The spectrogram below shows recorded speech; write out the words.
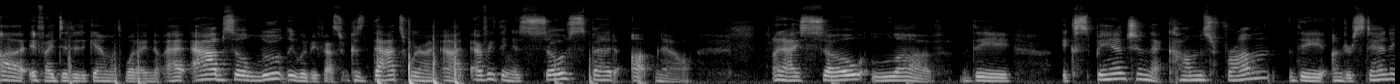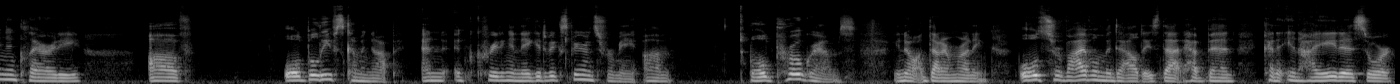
uh, if I did it again with what I know. I absolutely would be faster because that's where I'm at. Everything is so sped up now. And I so love the expansion that comes from the understanding and clarity of old beliefs coming up and, creating a negative experience for me. Um, old programs, you know, that I'm running, old survival modalities that have been kind of in hiatus or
